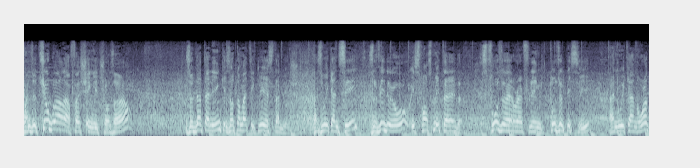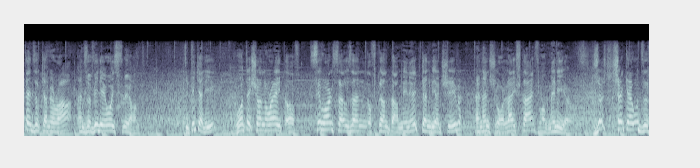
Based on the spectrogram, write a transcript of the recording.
When the two boards are facing each other, the data link is automatically established. As we can see, the video is transmitted through the RF link to the PC and we can rotate the camera and the video is fluent. Typically, rotation rate of several thousand of turns per minute can be achieved and ensure lifetime for many years. Just check out the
